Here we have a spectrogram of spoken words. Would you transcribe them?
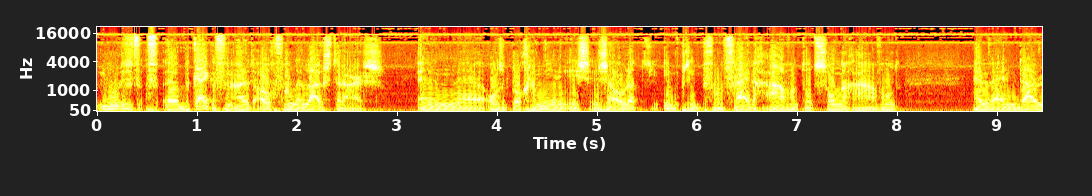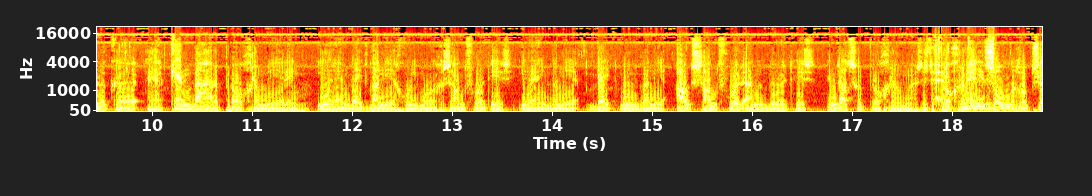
je moet het bekijken vanuit het oog van de luisteraars. En onze programmering is zo dat in principe van vrijdagavond tot zondagavond hebben wij een duidelijke herkenbare programmering. Iedereen weet wanneer Goedemorgen Zandvoort is. Iedereen wanneer, weet nu wanneer Oud Zandvoort aan de beurt is. En dat soort programma's. Dus de programmering... En zondag op z'n-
